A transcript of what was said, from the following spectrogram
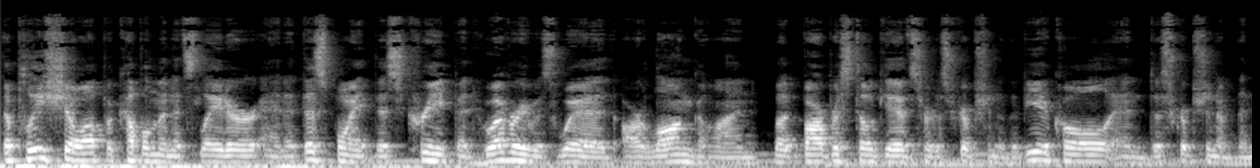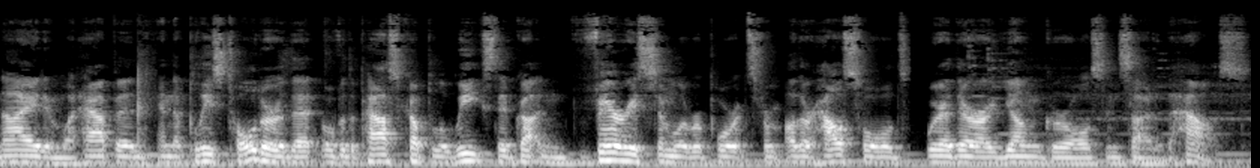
The police show up a couple minutes later, and at this point, this creep and whoever he was with are long gone, but Barbara still gives her description of the vehicle and description of the night and what happened. And the police told her that over the past couple of weeks, they've gotten very similar reports from other households where there are young girls inside of the house.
